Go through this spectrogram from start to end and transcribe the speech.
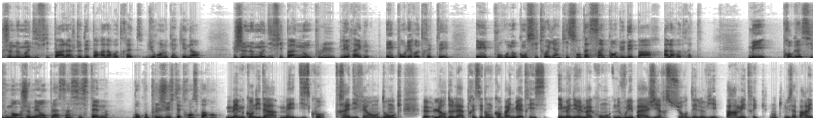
Je ne modifie pas l'âge de départ à la retraite durant le quinquennat. Je ne modifie pas non plus les règles, et pour les retraités, et pour nos concitoyens qui sont à 5 ans du départ à la retraite. Mais progressivement, je mets en place un système beaucoup plus juste et transparent. Même candidat, mais discours très différent. Donc, euh, lors de la précédente campagne, Béatrice, Emmanuel Macron ne voulait pas agir sur des leviers paramétriques dont tu nous as parlé,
